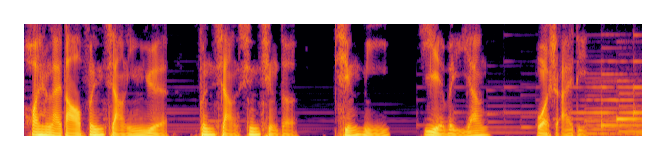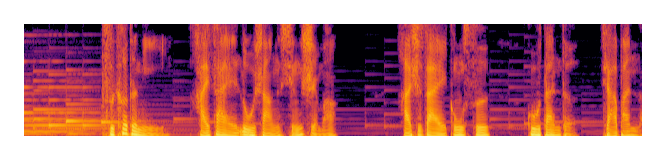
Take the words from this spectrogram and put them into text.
欢迎来到分享音乐、分享心情的情迷夜未央，我是艾迪。此刻的你还在路上行驶吗？还是在公司孤单的加班呢？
